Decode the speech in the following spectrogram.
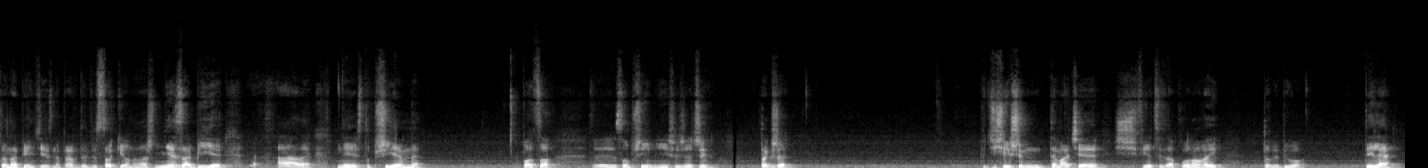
to napięcie jest naprawdę wysokie, ono nas nie zabije, ale nie jest to przyjemne. Po co? Yy, Są przyjemniejsze rzeczy. Także w dzisiejszym temacie świecy zapłonowej to by było tyle.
